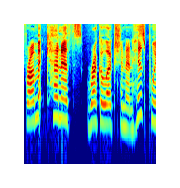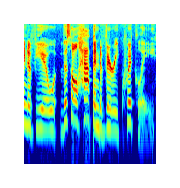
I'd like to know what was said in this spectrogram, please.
from Kenneth's recollection and his point of view, this all happened very quickly.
